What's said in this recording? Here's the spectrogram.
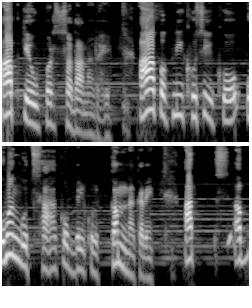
आपके ऊपर सदा न रहे। आप अपनी खुशी को, उमंग उत्साह को बिल्कुल कम न करें। आप अब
